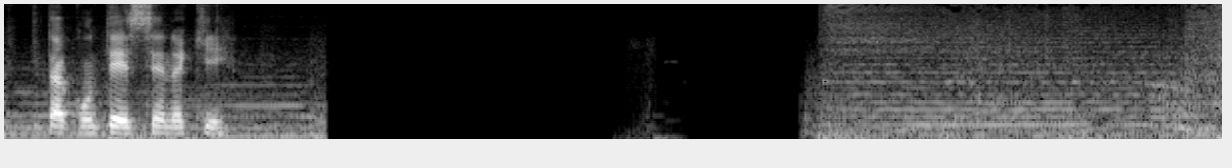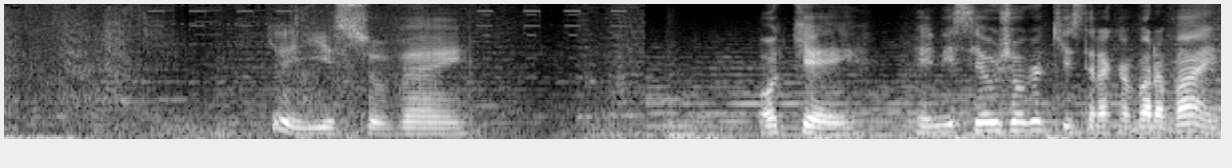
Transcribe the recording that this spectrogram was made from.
O que tá acontecendo aqui? Que isso, véi? Ok. Reiniciei o jogo aqui. Será que agora vai?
